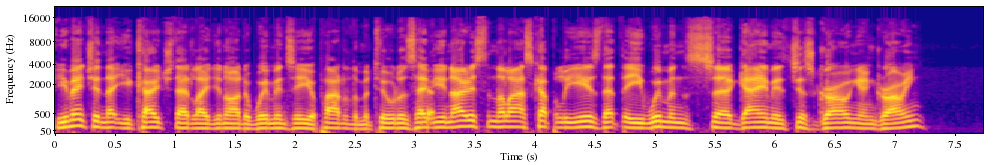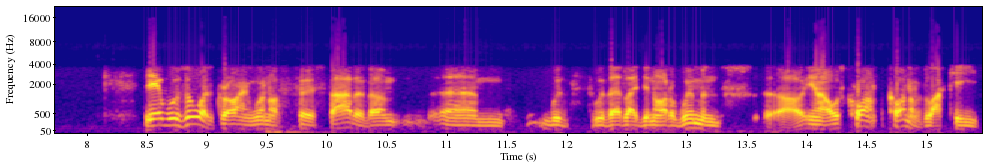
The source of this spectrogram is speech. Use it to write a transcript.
You mentioned that you coached Adelaide United Women's here. You're part of the Matildas. Have you noticed in the last couple of years that the women's uh, game is just growing and growing? Yeah, it was always growing when I first started. Um, um, with with Adelaide United Women's, uh, you know, I was quite kind of lucky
